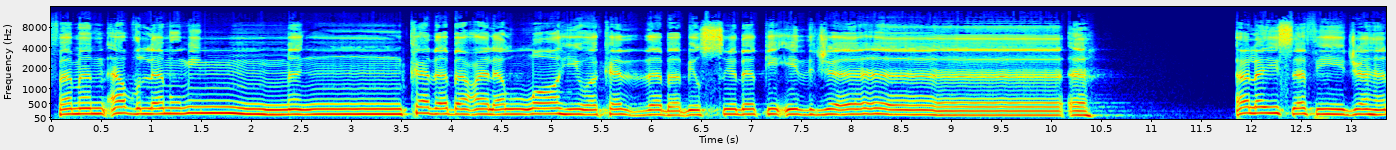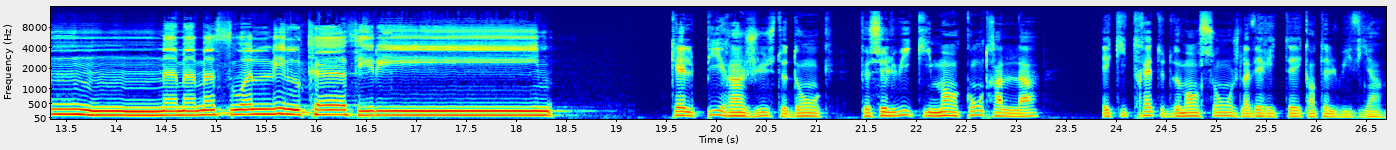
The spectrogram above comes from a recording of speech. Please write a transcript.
فمن أظلم ممن كذب على الله وكذب بالصدق إذ جاءه أليس في جهنم مثوى للكافرين Quel pire injuste donc que celui qui ment contre Allah et qui traite de mensonge la vérité quand elle lui vient.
